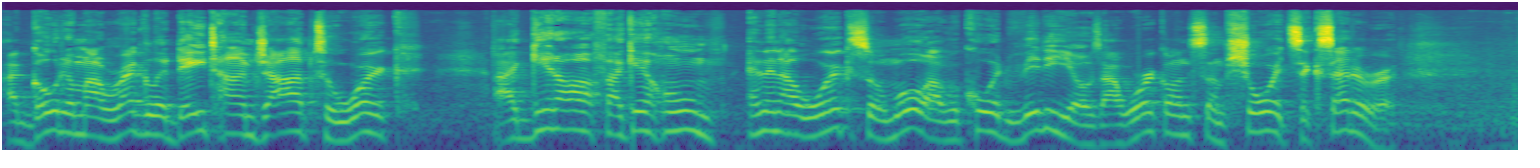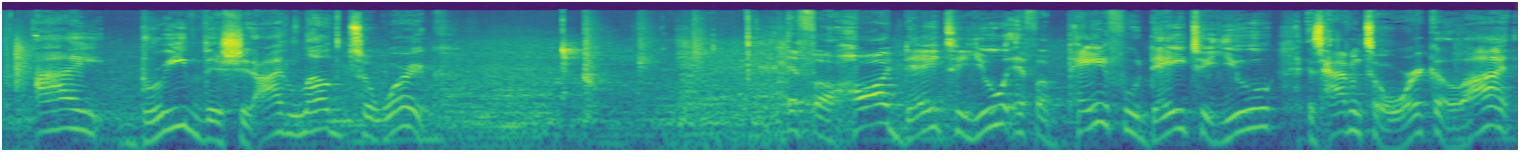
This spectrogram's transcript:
I go to my regular daytime job to work. I get off, I get home, and then I work some more. I record videos, I work on some shorts, etc. I breathe this shit. I love to work. If a hard day to you, if a painful day to you is having to work a lot,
